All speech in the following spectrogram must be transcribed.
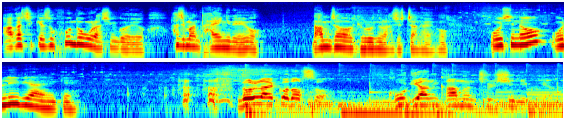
아가씨께서 혼동을 하신 거예요. 하지만 다행이네요. 남자와 결혼을 하셨잖아요. 오시노 올리비아에게. 놀랄 것 없어. 고귀한 가문 출신이구려.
